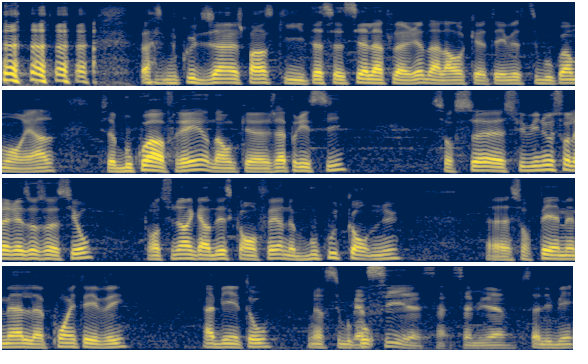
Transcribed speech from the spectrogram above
Parce que beaucoup de gens, je pense, qui t'associent à la Floride alors que tu investis beaucoup à Montréal. Puis tu as beaucoup à offrir. Donc, euh, j'apprécie. Sur ce, suivez-nous sur les réseaux sociaux. Continuez à regarder ce qu'on fait. On a beaucoup de contenu euh, sur pmml.tv. À bientôt. Merci beaucoup. Merci, euh, Samuel. Salut bien.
